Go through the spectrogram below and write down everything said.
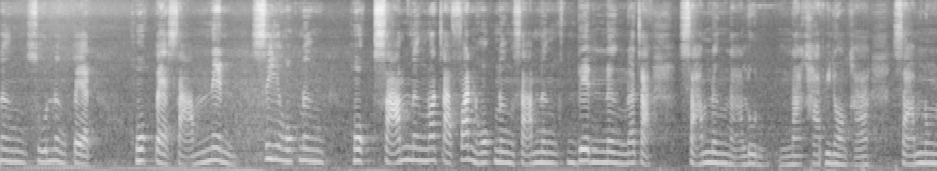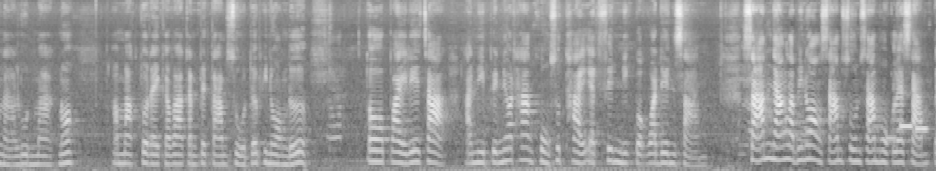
หนึ่งศูนย์หนึ่งแปดหกแปดสามเน้นสี่ หกหนึ่งหกสามหนึ่งเนาะจ้ะฟันหกหนึ่งสามหนึ่งเด่นหนึ่งนะจ๊ะสามหนึ่งหนารุ่นนะคะพี่น้องคะสามหนึ่งหนารุ่นมากเนาะเอามักตัวใดก็ว่ากันไปตามสูตรเด้อพี่น้องเด้อต่อไปเลยจ้ะอันนี้เป็นแนวทางโค้งสุดท้ายแอดฟินนิกบอกว่าเด่นสามสามยังล่ะพี่น้องสามศูนย์สามหกและสามแป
